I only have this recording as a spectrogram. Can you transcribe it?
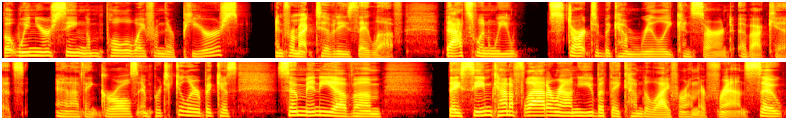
But when you're seeing them pull away from their peers and from activities they love, that's when we start to become really concerned about kids. And I think girls in particular, because so many of them, they seem kind of flat around you, but they come to life around their friends. So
